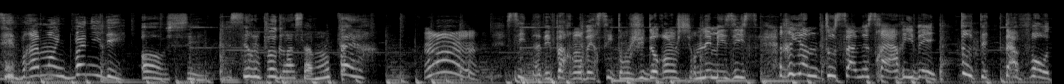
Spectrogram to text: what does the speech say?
C'est vraiment une bonne idée Oh, c'est... c'est un peu grâce à mon père. Hum, Si t'avais pas renversé ton jus d'orange sur Némésis, rien de tout ça ne serait arrivé Tout est de ta faute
